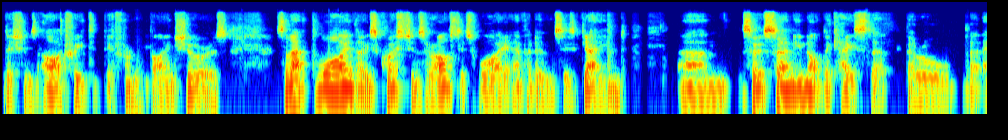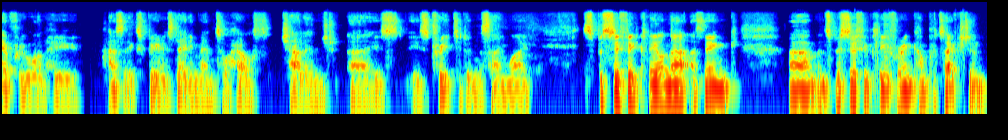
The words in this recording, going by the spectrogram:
conditions are treated differently by insurers. So that's why those questions are asked. It's why evidence is gained. Um, so it's certainly not the case that they're all that everyone who has experienced any mental health challenge uh, is is treated in the same way. Specifically on that, I think, um, and specifically for income protection,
